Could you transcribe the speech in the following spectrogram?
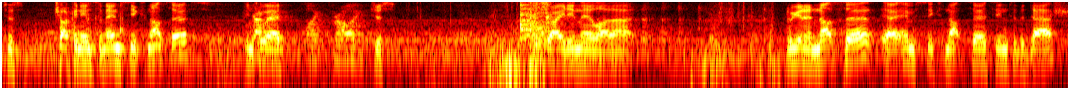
Just chucking in some M6 nutserts into our, like throwing. just straight in there like that. We're going to nutsert our M6 nutserts into the dash,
